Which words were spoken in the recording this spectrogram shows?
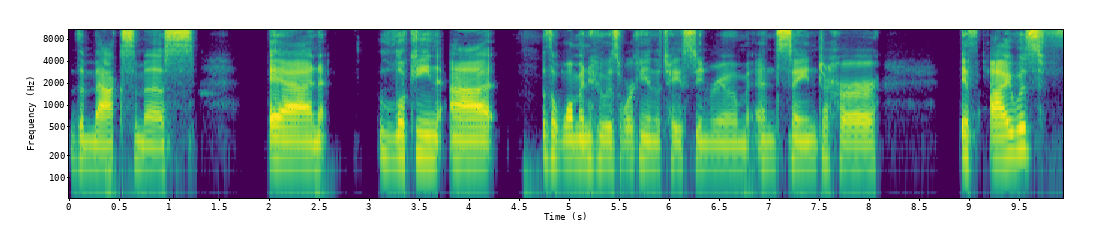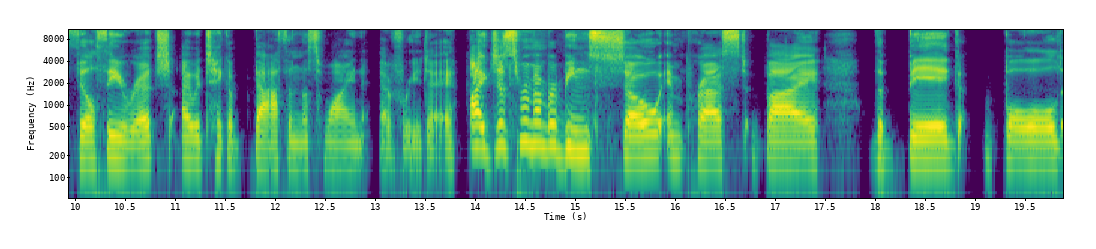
the Maximus and looking at the woman who was working in the tasting room and saying to her, if I was filthy rich, I would take a bath in this wine every day. I just remember being so impressed by the big bold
